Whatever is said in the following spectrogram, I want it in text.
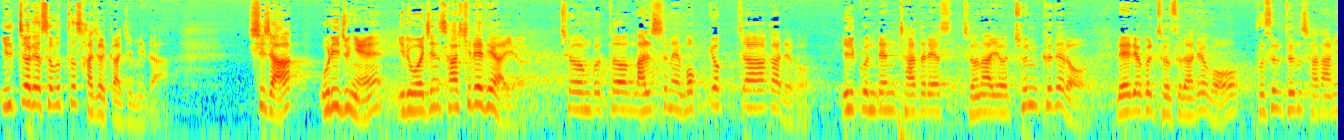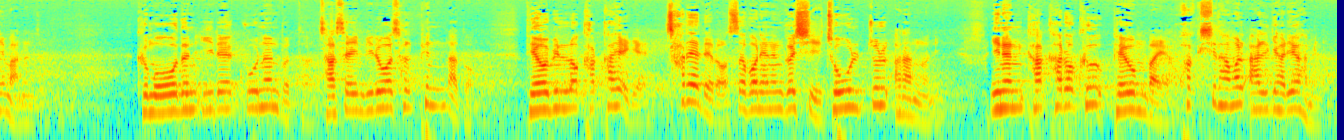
1절에서부터 4절까지입니다. 시작. 우리 중에 이루어진 사실에 대하여 처음부터 말씀의 목격자가 되고 일꾼된 자들에 전하여 준 그대로 내력을 저술하려고 붓을 든 사람이 많은지 그 모든 일의 구원부터 자세히 미루어 살핀 나도 데어빌로 각하에게 차례대로 써보내는 것이 좋을 줄 알았노니 이는 각하로 그 배운 바에 확실함을 알게 하려 합니다.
